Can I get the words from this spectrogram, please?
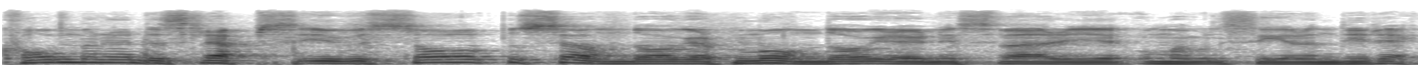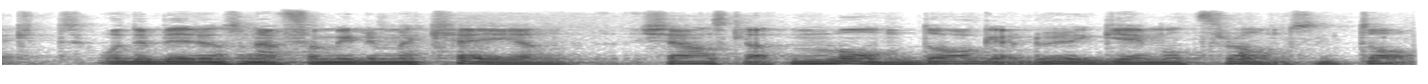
kommer det, det släpps i USA på söndagar, på måndagar är den i Sverige och man vill se den direkt. Och det blir en sån här familjen McKayen-känsla att måndagar, då är det Game of Thrones-dag.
